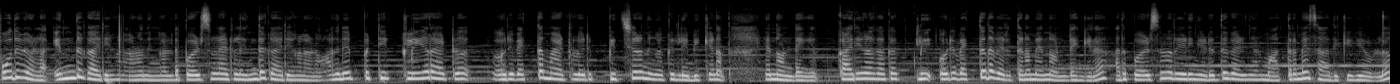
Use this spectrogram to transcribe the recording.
പൊതുവെയുള്ള എന്ത് കാര്യങ്ങളാണോ നിങ്ങളുടെ പേഴ്സണലായിട്ടുള്ള എന്ത് കാര്യങ്ങളാണോ അതിനെപ്പറ്റി ക്ലിയർ ആയിട്ട് ഒരു വ്യക്തമായിട്ടുള്ള ഒരു പിക്ചർ നിങ്ങൾക്ക് ലഭിക്കണം എന്നുണ്ടെങ്കിൽ കാര്യങ്ങൾക്കൊക്കെ ക്ലി ഒരു വ്യക്തത വരുത്തണം എന്നുണ്ടെങ്കിൽ അത് പേഴ്സണൽ റീഡിംഗ് എടുത്തു കഴിഞ്ഞാൽ മാത്രമേ സാധിക്കുകയുള്ളൂ.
